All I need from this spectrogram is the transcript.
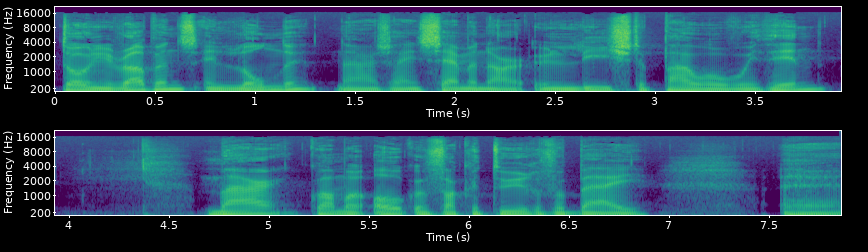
Tony Robbins in Londen, naar zijn seminar Unleash the Power Within. Maar kwam er ook een vacature voorbij eh,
